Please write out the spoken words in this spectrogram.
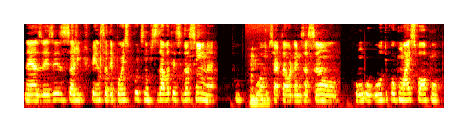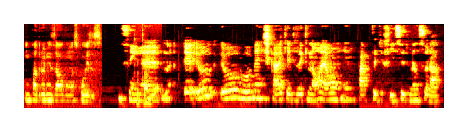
né, às vezes a gente pensa depois, putz, não precisava ter sido assim, né? Com uma certa organização ou, ou, ou, ou com mais foco em padronizar algumas coisas. Sim, é, é, eu, eu vou me arriscar aqui a dizer que não é um, um impacto difícil de mensurar.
